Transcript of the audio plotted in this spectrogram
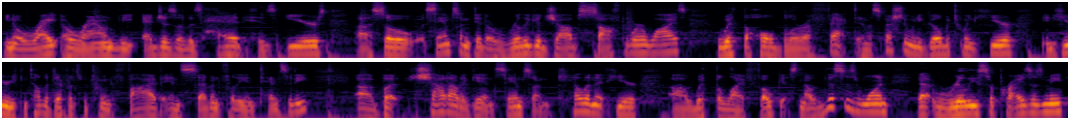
you know, right around the edges of his head, his ears. Uh, so Samsung did a really good job software wise with the whole blur effect. And especially when you go between here and here, you can tell the difference between 5 and 7 for the intensity. Uh, but shout out again, Samsung killing it here uh, with the live focus. Now, this is one that really surprises me.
